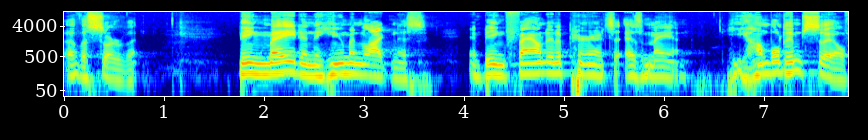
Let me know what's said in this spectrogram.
of a servant being made in the human likeness and being found in appearance as a man, he humbled himself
